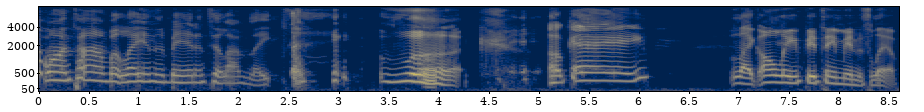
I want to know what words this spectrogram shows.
up on time, but lay in the bed until I'm late. Look, okay, like only 15 minutes left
